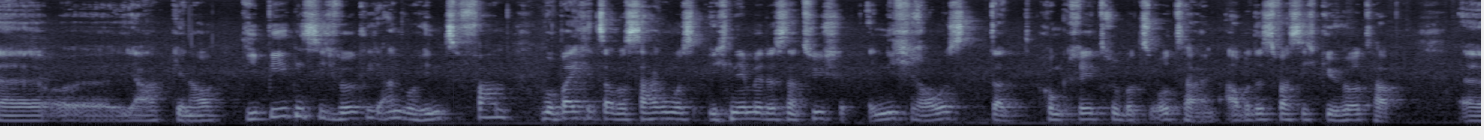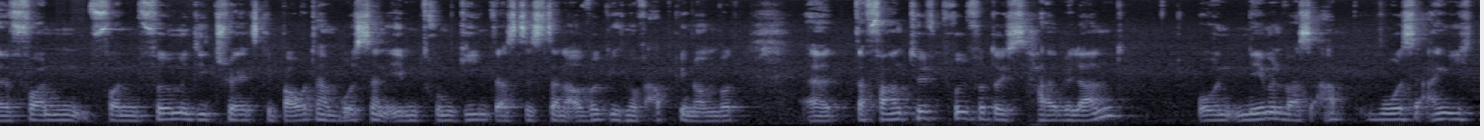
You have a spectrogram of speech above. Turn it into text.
Äh, äh, ja, genau. Die bieten sich wirklich an, wohin zu fahren. Wobei ich jetzt aber sagen muss, ich nehme das natürlich nicht raus, da konkret drüber zu urteilen. Aber das, was ich gehört habe äh, von, von Firmen, die Trails gebaut haben, wo es dann eben darum ging, dass das dann auch wirklich noch abgenommen wird, äh, da fahren TÜV-Prüfer durchs halbe Land und nehmen was ab, wo sie eigentlich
